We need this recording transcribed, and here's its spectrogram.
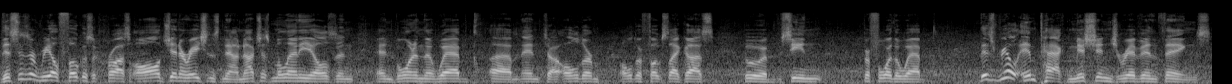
This is a real focus across all generations now, not just millennials and, and born in the web, um, and older, older folks like us who have seen before the web. There's real impact, mission-driven things.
